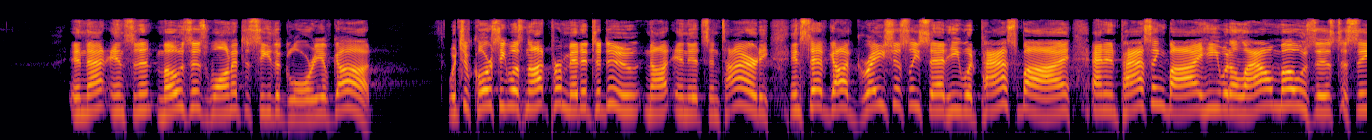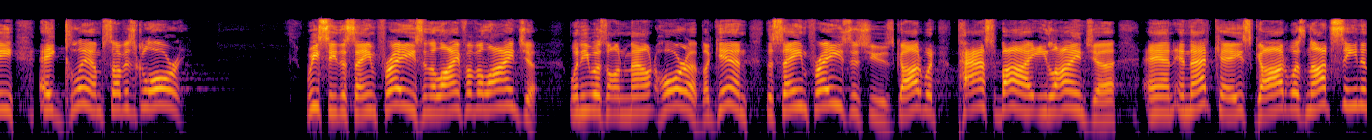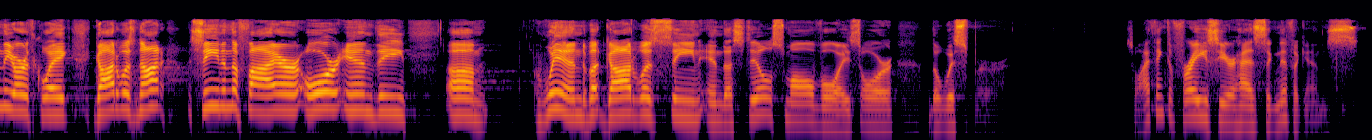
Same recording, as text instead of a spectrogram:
In that incident, Moses wanted to see the glory of God which of course he was not permitted to do, not in its entirety. Instead, God graciously said he would pass by, and in passing by, he would allow Moses to see a glimpse of his glory. We see the same phrase in the life of Elijah when he was on Mount Horeb. Again, the same phrase is used. God would pass by Elijah, and in that case, God was not seen in the earthquake, God was not seen in the fire or in the. Um, wind, but God was seen in the still small voice or the whisper. So I think the phrase here has significance.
